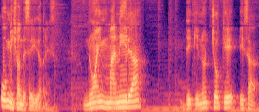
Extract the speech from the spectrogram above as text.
un millón de seguidores. No hay manera de que no choque esa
